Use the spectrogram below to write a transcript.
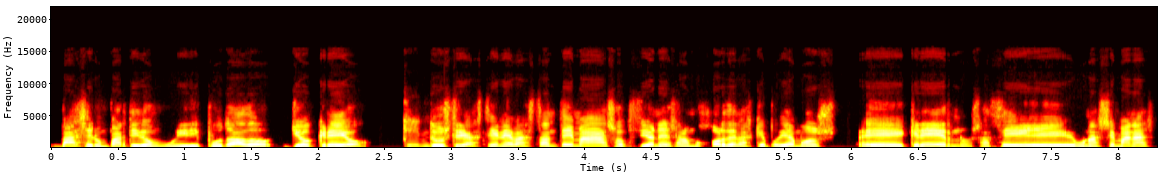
va a ser un partido muy disputado. Yo creo que Industrias tiene bastante más opciones, a lo mejor, de las que podíamos eh, creernos hace unas semanas,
